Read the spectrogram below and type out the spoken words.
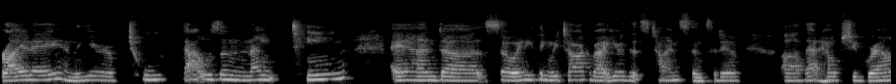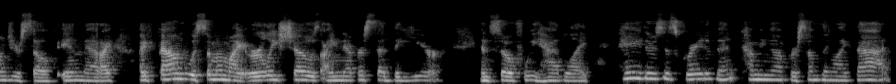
Friday in the year of 2019. And uh, so anything we talk about here that's time sensitive, uh, that helps you ground yourself in that. I, I found with some of my early shows, I never said the year. And so if we had like, hey, there's this great event coming up or something like that,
